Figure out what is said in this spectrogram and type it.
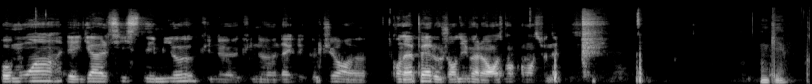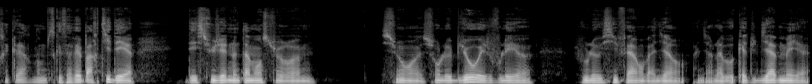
au moins égal, si ce n'est mieux qu'une qu'une agriculture qu'on appelle aujourd'hui malheureusement conventionnelle. Ok, très clair. Donc parce que ça fait partie des des sujets notamment sur sur sur le bio et je voulais je voulais aussi faire on va dire on va dire l'avocat du diable mais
